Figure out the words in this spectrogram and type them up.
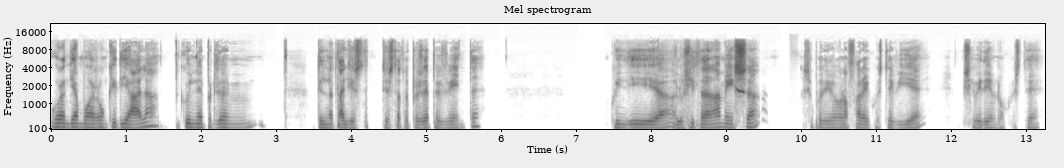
Ora andiamo a Ronchi di Ala, in cui nel periodo del Natale è stato il presepe vivente, quindi all'uscita dalla messa si potevano fare queste vie, si vedevano queste,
